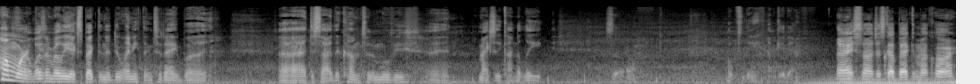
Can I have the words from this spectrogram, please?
I'm working. I wasn't really expecting to do anything today, but uh, I decided to come to the movies and I'm actually kind of late. So hopefully I get in. Alright, so I just got back in my car.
